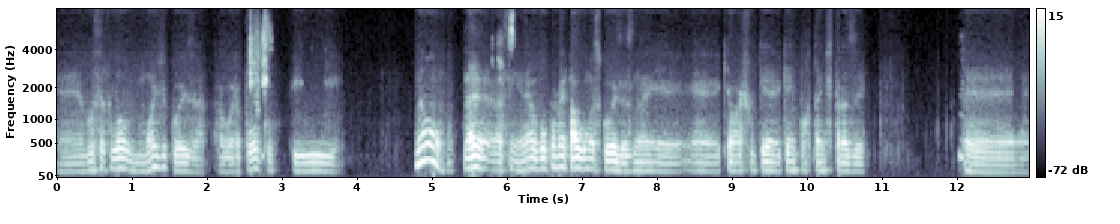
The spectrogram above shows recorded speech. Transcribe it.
É, você falou um monte de coisa agora há pouco e não, é, assim, né, eu vou comentar algumas coisas, né, é, é, que eu acho que é, que é importante trazer. É,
